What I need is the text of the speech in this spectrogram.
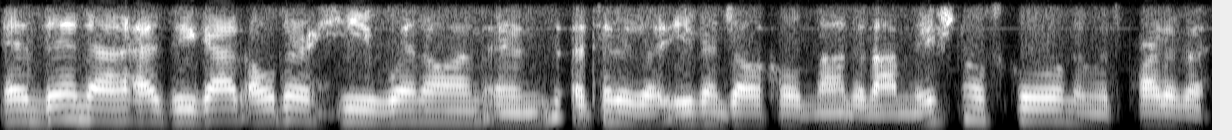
And then uh, as he got older, he went on and attended an evangelical non-denominational school and then was part of a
